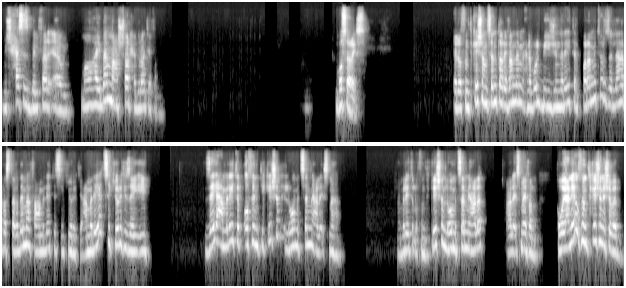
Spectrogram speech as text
مش حاسس بالفرق قوي ما هو هيبان مع الشرح دلوقتي يا فندم. بص يا ريس. ال authentication center يا فندم إحنا بنقول بي generate ال parameters اللي أنا بستخدمها في عمليات ال security عمليات security زي إيه؟ زي عملية ال authentication اللي هو متسمي على اسمها. عملية ال authentication اللي هو متسمي على على اسمها يا فندم. هو يعني إيه authentication يا شباب؟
